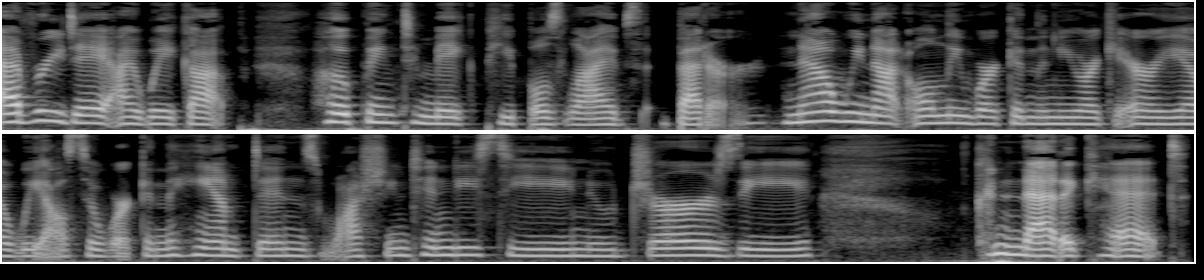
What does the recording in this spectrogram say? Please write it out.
Every day I wake up hoping to make people's lives better. Now we not only work in the New York area, we also work in the Hamptons, Washington, D.C., New Jersey, Connecticut.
